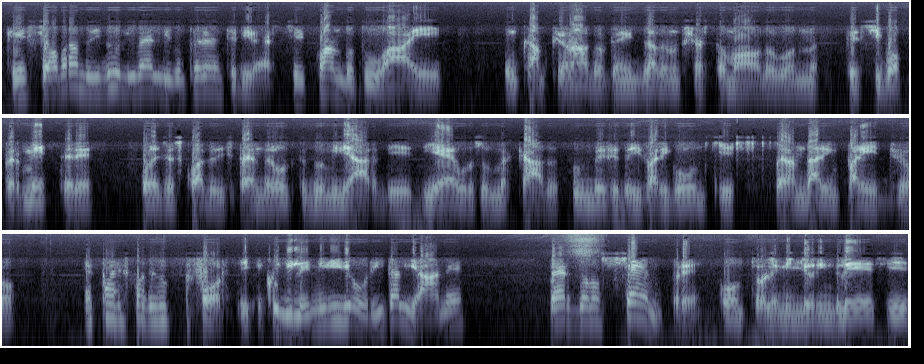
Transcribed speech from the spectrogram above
che stiamo parlando di due livelli completamente diversi. Quando tu hai un campionato organizzato in un certo modo, con, che si può permettere con le sue squadre di spendere oltre 2 miliardi di euro sul mercato e tu invece devi fare i conti per andare in pareggio, e poi le squadre sono più forti e quindi le migliori italiane perdono sempre contro le migliori inglesi,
